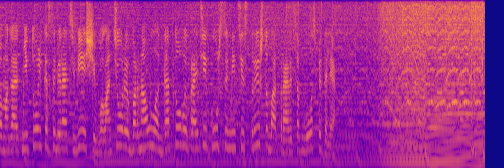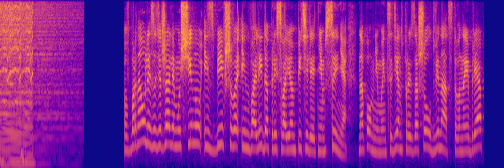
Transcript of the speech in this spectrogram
Помогают не только собирать вещи. Волонтеры Барнаула готовы пройти курсы медсестры, чтобы отправиться в госпитали. В Барнауле задержали мужчину, избившего инвалида при своем пятилетнем сыне. Напомним, инцидент произошел 12 ноября.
